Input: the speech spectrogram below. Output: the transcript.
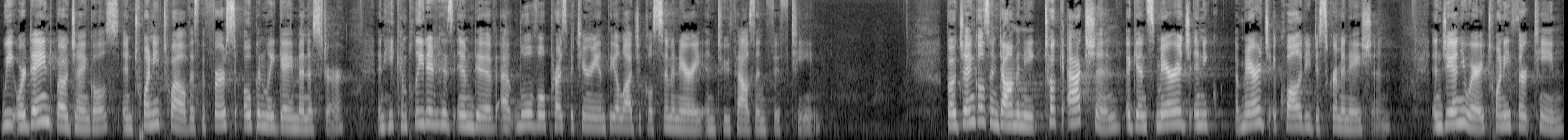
We ordained Bojangles in 2012 as the first openly gay minister, and he completed his MDiv at Louisville Presbyterian Theological Seminary in 2015. Bojangles and Dominique took action against marriage, marriage equality discrimination. In January 2013,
